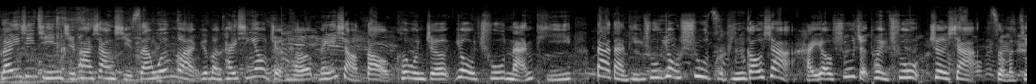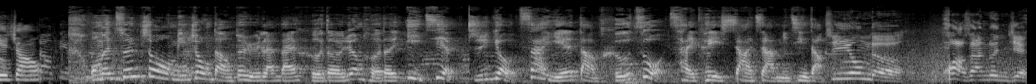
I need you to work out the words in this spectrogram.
蓝营心情只怕像喜三温暖，原本开心要整合，没想到柯文哲又出难题，大胆提出用数字拼高下，还要输者退出，这下怎么接招？我们尊重民众党对于蓝白河的任何的意见，只有在野。党合作才可以下架民进党。金庸的华山论剑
